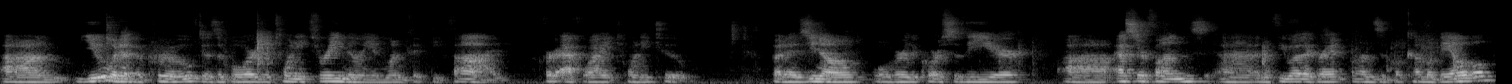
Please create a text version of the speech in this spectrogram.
Um, you would have approved as a board the twenty-three million, one fifty-five for FY twenty-two. But as you know, over the course of the year, uh, ESSER funds, uh, and a few other grant funds have become available.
